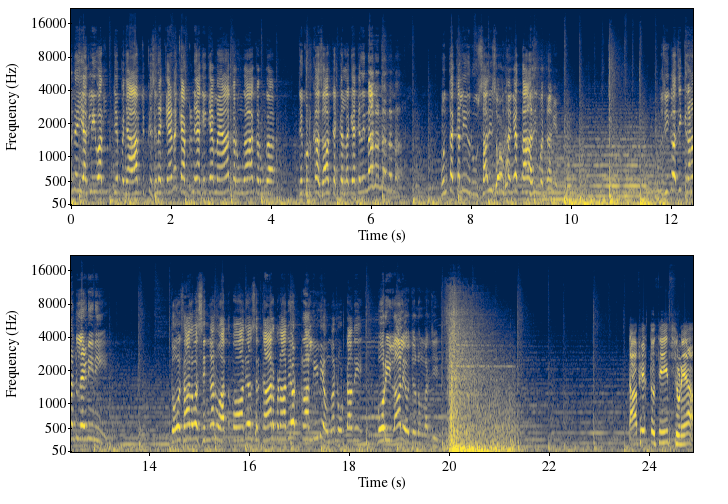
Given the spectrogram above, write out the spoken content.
ਕਹਿੰਦੇ ਜੀ, ਅਗਲੀ ਵਾਰ ਜੇ ਪੰਜਾਬ 'ਚ ਕਿਸੇ ਨੇ ਕਿਹਾ ਨਾ ਕੈਪਟਨ ਨੇ ਆ ਕੇ ਕਿਹਾ, ਮੈਂ ਆ ਕਰੂੰਗਾ ਆ ਕਰੂੰਗਾ, ਜੇ ਗੁਟਕਾ ਸਾਹਿਬ ਚੱਕਰ ਲੱਗਿਆ, ਕਹਿੰਦੇ ਨਾ ਨਾ ਨਾ ਨਾ ਹੁਣ ਤਾਂ ਕੱਲੀ ਰੂਸਾ ਦੀ ਸੌਂ ਖਾਂਗੇ ਤਾਂ ਅਸੀਂ ਮੰਨਾਂਗੇ। ਤੁਸੀਂ ਕਹੋ ਅਸੀਂ ਗ੍ਰਾਂਟ ਲੈਣੀ ਨਹੀਂ। 2 ਸਾਲ ਬਾਅਦ ਸਿੰਘਾਂ ਨੂੰ ਹੱਥ ਪਵਾ ਦਿਓ, ਸਰਕਾਰ ਬਣਾ ਦਿਓ, ਟਰਾਲੀ ਲਿਆਉਂਗਾ ਨੋਟਾਂ ਦੀ, ਬੋਰੀ ਲਾ ਲਿਓ ਜਦੋਂ ਮਰਜ਼ੀ। ਤਾਂ ਫਿਰ ਤੁਸੀਂ ਸੁਣਿਆ,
